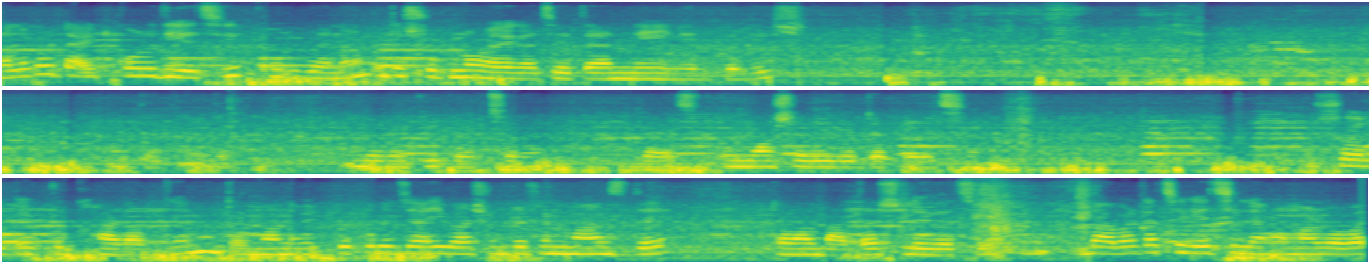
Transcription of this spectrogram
ভালো করে টাইট করে দিয়েছি খুলবে না। এটা শুকনো হয়ে গেছে এটা আর নেই নেল পালিশ এই দেখো, এই দেখো, দেখো কী করছে? ব্যাস এই মশারির এটা পেয়েছে। শরীরটা একটু খারাপ, জানো তো? মানে ওই পুকুরে যাই, বাসন টাসন মাছ দেয় তো আমার বাতাস লেগেছে। বাবার কাছে গেছিলাম, আমার বাবা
